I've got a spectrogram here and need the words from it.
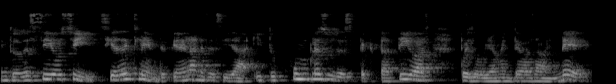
Entonces sí o sí, si ese cliente tiene la necesidad y tú cumples sus expectativas, pues obviamente vas a vender.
